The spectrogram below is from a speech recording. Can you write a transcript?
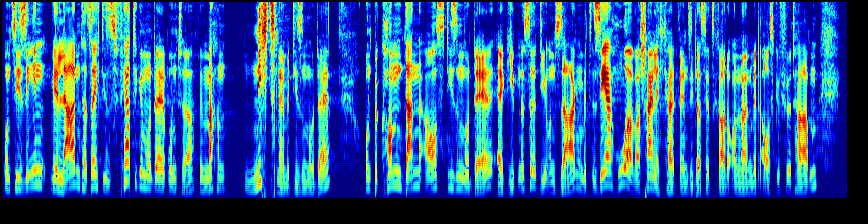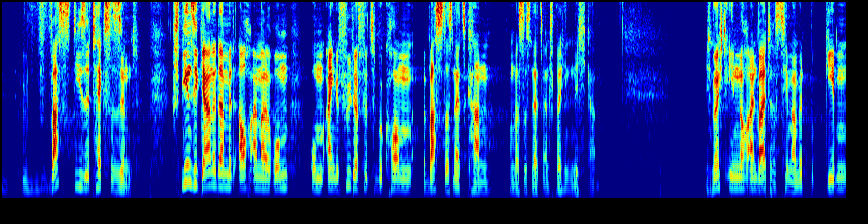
Und Sie sehen, wir laden tatsächlich dieses fertige Modell runter, wir machen nichts mehr mit diesem Modell und bekommen dann aus diesem Modell Ergebnisse, die uns sagen, mit sehr hoher Wahrscheinlichkeit, wenn Sie das jetzt gerade online mit ausgeführt haben, was diese Texte sind. Spielen Sie gerne damit auch einmal rum, um ein Gefühl dafür zu bekommen, was das Netz kann und was das Netz entsprechend nicht kann. Ich möchte Ihnen noch ein weiteres Thema mitgeben,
